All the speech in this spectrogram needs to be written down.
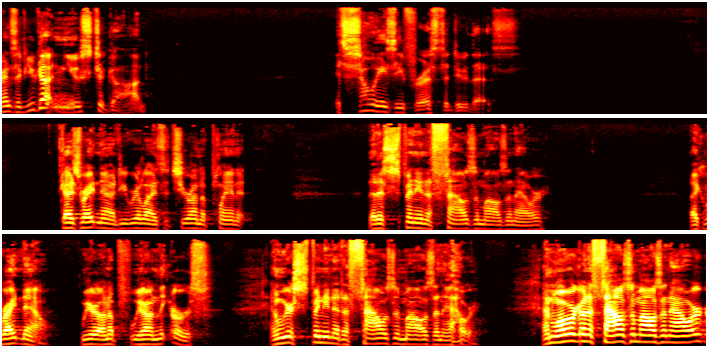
Friends, have you gotten used to God? It's so easy for us to do this. Guys, right now, do you realize that you're on a planet that is spinning a thousand miles an hour? Like right now, we are on, a, we are on the earth, and we're spinning at a thousand miles an hour. And while we're going a thousand miles an hour,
